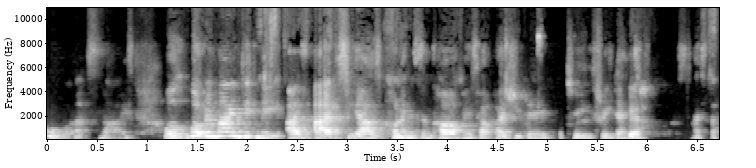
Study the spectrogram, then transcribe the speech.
Oh, that's nice. Well, what reminded me, as actually, I was pulling some carpet up as you do two, three days. Yeah. Stuff.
